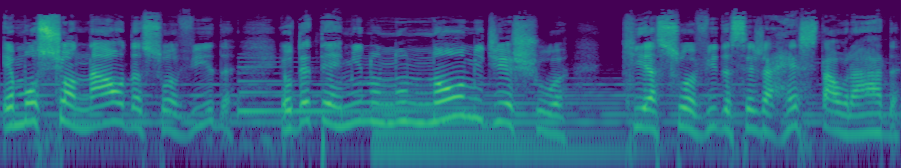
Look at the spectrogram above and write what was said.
emocional da sua vida, eu determino no nome de Yeshua que a sua vida seja restaurada,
